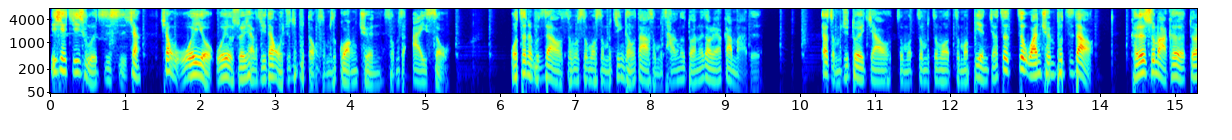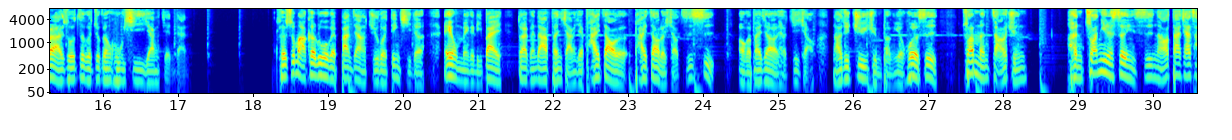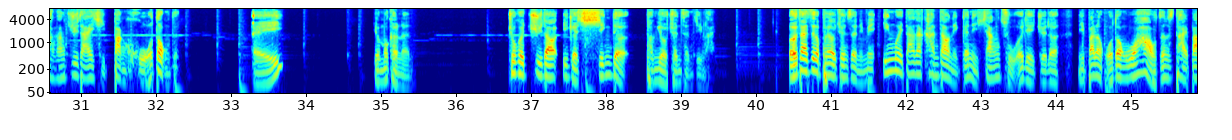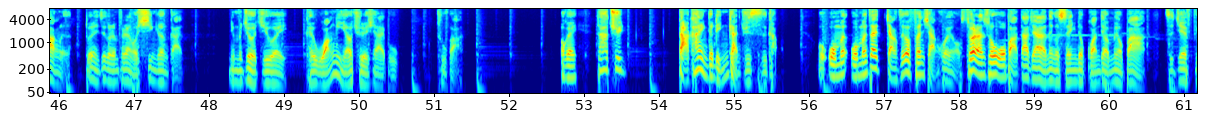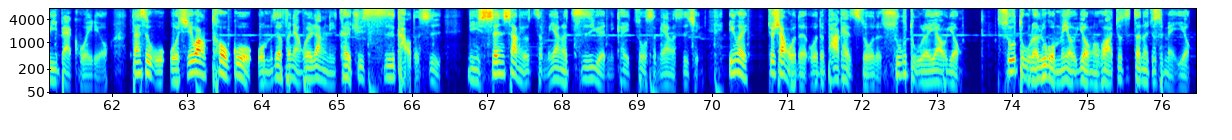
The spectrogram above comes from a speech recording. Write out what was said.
一些基础的知识，像像我也有我有摄像机，但我就是不懂什么是光圈，什么是 ISO。我真的不知道什么什么什么镜头大，什么长的短的到底要干嘛的，要怎么去对焦，怎么怎么怎么怎么变焦，这这完全不知道。可是舒马克对他来说，这个就跟呼吸一样简单。所以舒马克如果可以办这样的聚会，定期的，哎，我们每个礼拜都来跟大家分享一些拍照的拍照的小知识，OK，拍照的小技巧，然后就聚一群朋友，或者是专门找一群很专业的摄影师，然后大家常常聚在一起办活动的，哎，有没有可能？就会聚到一个新的朋友圈层进来，而在这个朋友圈层里面，因为大家看到你跟你相处，而且觉得你办的活动，哇，真的是太棒了，对你这个人非常有信任感，你们就有机会可以往你要去的下一步出发。OK，大家去打开你的灵感去思考。我我们我们在讲这个分享会哦，虽然说我把大家的那个声音都关掉，没有办法。直接 feedback 回流，但是我我希望透过我们这个分享会，让你可以去思考的是，你身上有怎么样的资源，你可以做什么样的事情。因为就像我的我的 podcast 说的，书读了要用，书读了如果没有用的话，就是真的就是没用。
